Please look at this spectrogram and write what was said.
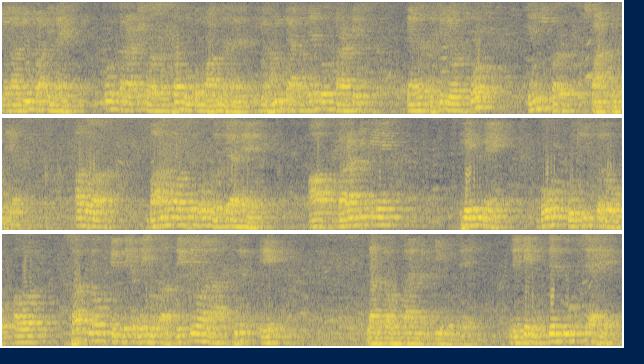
जो राजू पाटिल हैं, वो कराटे को सब उनको मालूम है। क्योंकि हम क्या करते हैं तो कराटे क्या है डिस्ट्रिक्ट स्पोर्ट्स यहीं पर स्टार्ट कर दिया। अब बारह वर्ष से बहुत बच्चा है। आप कराटे के खेल में बहुत कोशिश करो और सब लोग जीतने का नहीं होता। जीतने वाला सिर्फ़ एक लड़का होता है, लड़की होते हैं। लेकिन उतने दूर से आए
